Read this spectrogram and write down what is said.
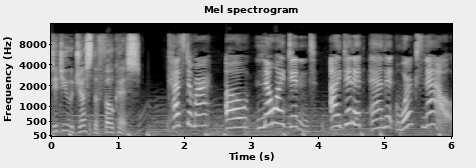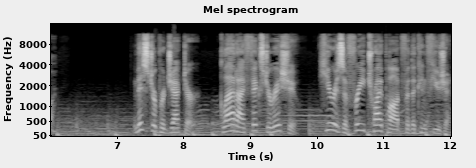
did you adjust the focus? Customer, oh, no, I didn't. I did it and it works now. Mr. Projector, glad I fixed your issue. Here is a free tripod for the confusion.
